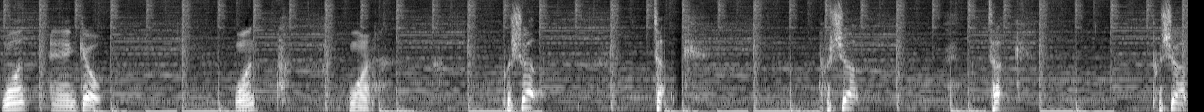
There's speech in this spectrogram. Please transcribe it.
one, and go. One, one. Push up, tuck, push up, tuck, push up,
